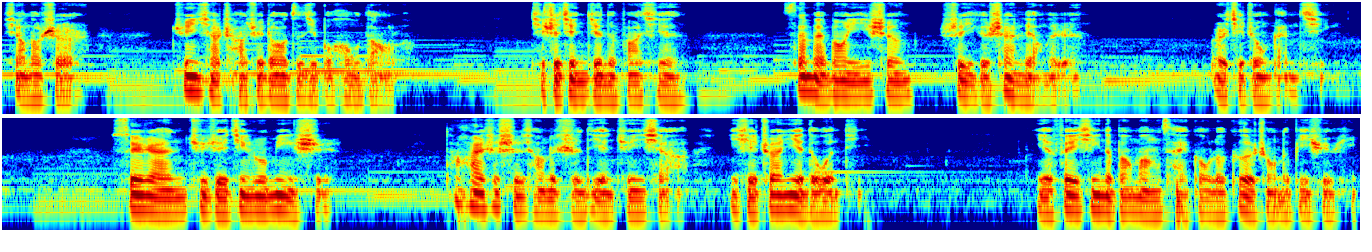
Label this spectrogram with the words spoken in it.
想到这儿，君夏察觉到自己不厚道了。其实渐渐地发现，三百磅医生是一个善良的人，而且重感情。虽然拒绝进入密室，他还是时常的指点君夏一些专业的问题，也费心的帮忙采购了各种的必需品。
